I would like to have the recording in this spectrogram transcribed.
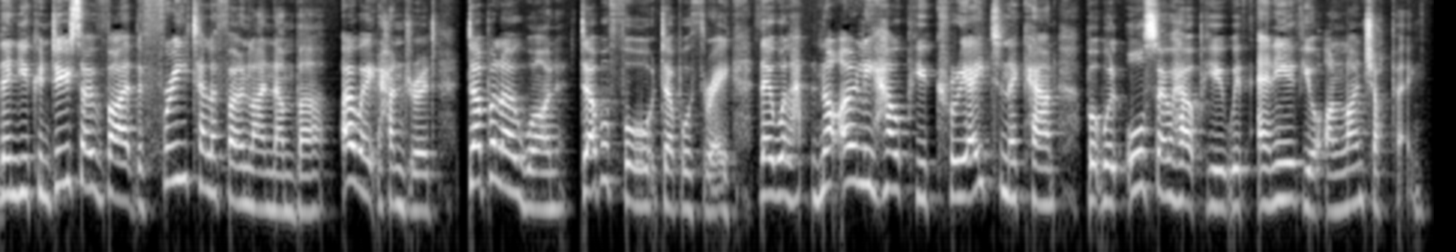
then you can do so via the free telephone line number 0800 001 4433. They will not only help you create an account, but will also help you with any of your online shopping.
